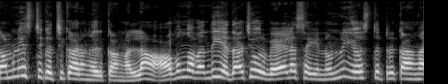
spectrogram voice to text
கம்யூனிஸ்ட் கட்சிக்காரங்க இருக்காங்கல்ல அவங்க வந்து ஏதாச்சும் ஒரு வேலை செய்யணும்னு யோசித்துட்டு இருக்காங்க.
